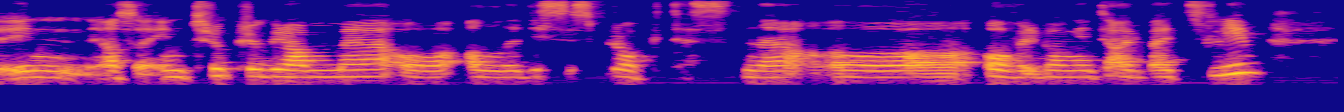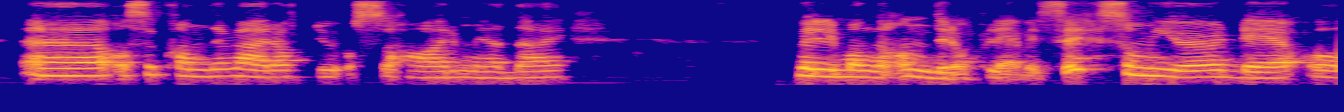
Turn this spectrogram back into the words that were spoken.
in, altså introprogrammet og alle disse språktestene og overgangen til arbeidsliv. Eh, og så kan det være at du også har med deg veldig mange andre opplevelser som gjør det å,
